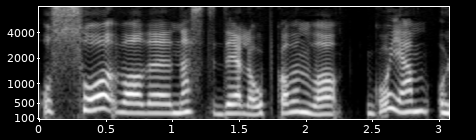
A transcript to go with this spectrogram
Og så var det neste del av oppgaven var gå hjem og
